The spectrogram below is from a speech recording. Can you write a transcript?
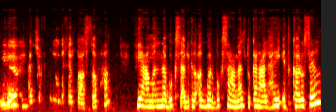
قلوب أوي. هتشوفوا لو دخلتوا على الصفحة. في عملنا box قبل كده أكبر box عملته كان على هيئة carousel.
